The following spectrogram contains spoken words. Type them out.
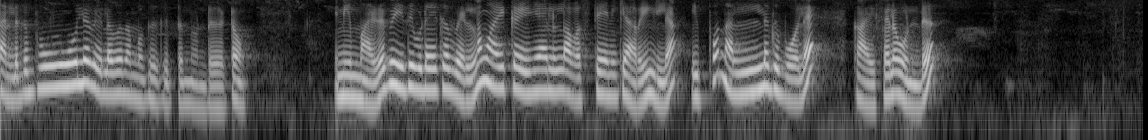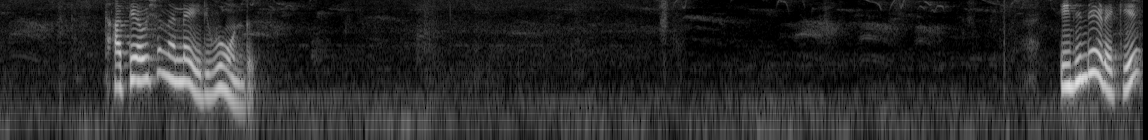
നല്ലതുപോലെ വിളവ് നമുക്ക് കിട്ടുന്നുണ്ട് കേട്ടോ. ഇനി മഴ പെയ്ത് ഇവിടെയൊക്കെ വെള്ളമായി കഴിഞ്ഞാലുള്ള അവസ്ഥ എനിക്കറിയില്ല. ഇപ്പോൾ നല്ലതുപോലെ കായ്ഫലമുണ്ട്. അത്യാവശ്യം നല്ല എരിവുമുണ്ട്. ഇതിന്റെ ഇടയ്ക്ക്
